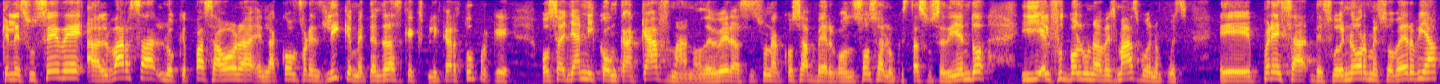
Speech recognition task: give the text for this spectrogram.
que le sucede al Barça, lo que pasa ahora en la Conference League, que me tendrás que explicar tú, porque, o sea, ya ni con CACAF, mano, de veras, es una cosa vergonzosa lo que está sucediendo. Y el fútbol, una vez más, bueno, pues eh, presa de su enorme soberbia,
